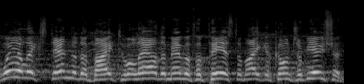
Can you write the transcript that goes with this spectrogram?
We'll extend the debate to allow the member for Pearce to make a contribution.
